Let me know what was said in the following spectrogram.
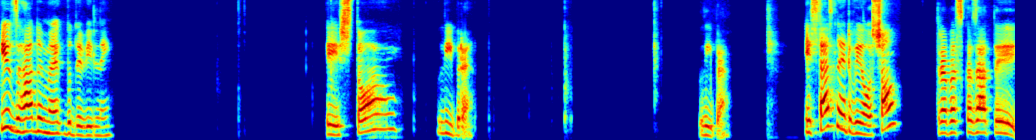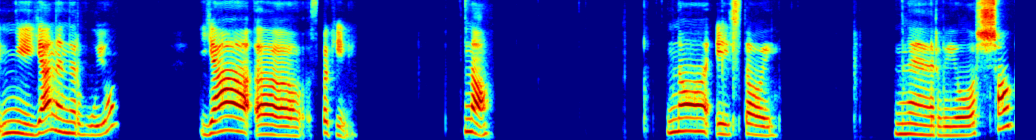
І згадуємо, як буде вільний. Estoy libre. Libre. Estás nervioso? Треба сказати ні, я не нервую. Я е, спокійний. No. No estoy nervioso.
